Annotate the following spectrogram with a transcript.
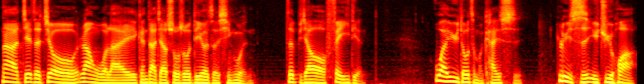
那接着就让我来跟大家说说第二则新闻，这比较废一点。外遇都怎么开始？律师一句话，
